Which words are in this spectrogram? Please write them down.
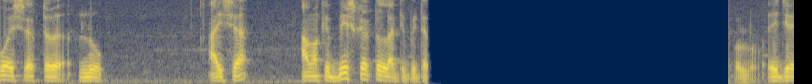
বয়সের একটা লোক আইসা আমাকে বেশ কয়েকটা লাঠি পিটা করল। এই যে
